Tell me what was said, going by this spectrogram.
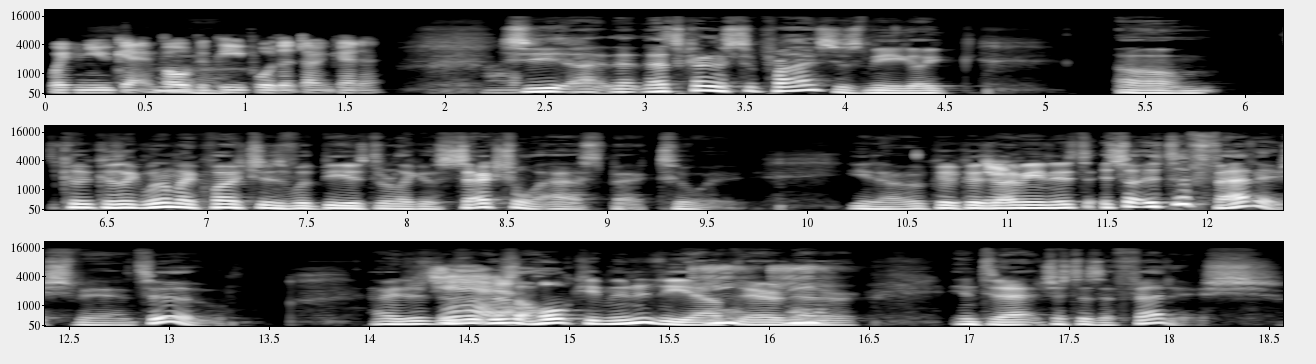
when you get involved uh-huh. with people that don't get it. Right. See, uh, that, that's kind of surprises me. Like, um, because like one of my questions would be, is there like a sexual aspect to it? You know, because yeah. I mean, it's it's a, it's a fetish, man, too. I mean, there's, yeah. there's, a whole community out there that are into that just as a fetish.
